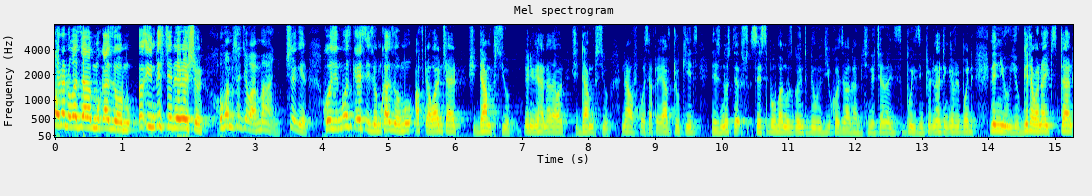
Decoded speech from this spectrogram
Uh, in this generation because in most cases after one child she dumps you. Then you get another one she dumps you. Now of course after you have two kids there's no sensible woman who's going to be with you because bagamba kino kyana this boy is impregnating everybody. Then you, you get a one night stand.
